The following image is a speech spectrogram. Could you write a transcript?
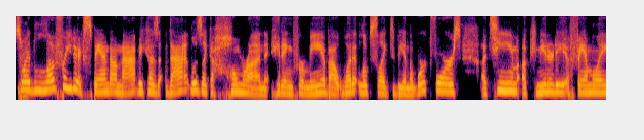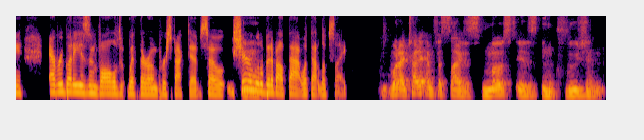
So yep. I'd love for you to expand on that because that was like a home run hitting for me about what it looks like to be in the workforce, a team, a community, a family. Everybody is involved with their own perspective. So share yeah. a little bit about that, what that looks like. What I try to emphasize most is inclusion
